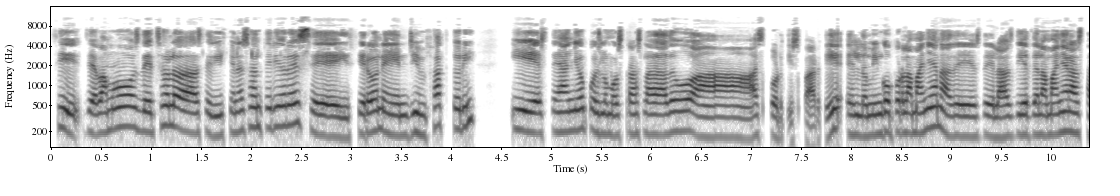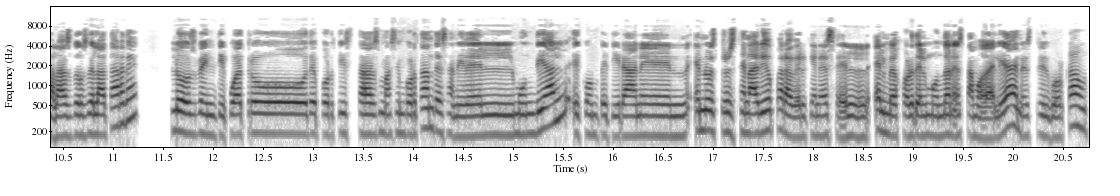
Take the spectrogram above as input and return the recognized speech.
Sí, llevamos, de hecho, las ediciones anteriores se hicieron en Gym Factory y este año pues lo hemos trasladado a Sportis Party. El domingo por la mañana, desde las 10 de la mañana hasta las 2 de la tarde, los 24 deportistas más importantes a nivel mundial eh, competirán en, nuestro escenario para ver quién es el, mejor del mundo en esta modalidad, en Street Workout.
